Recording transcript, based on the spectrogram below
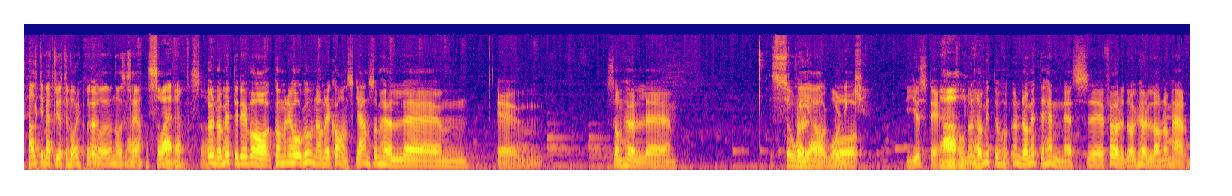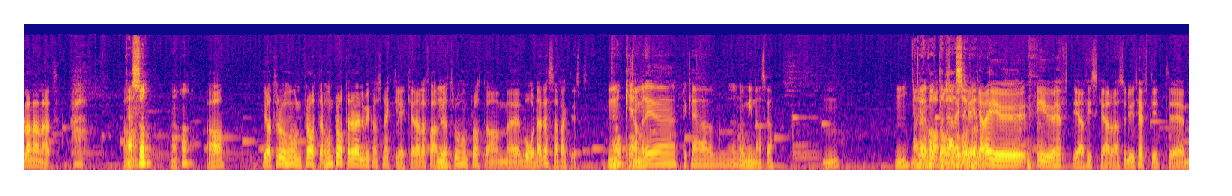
Allt är bättre i Göteborg. Vad, vad ska jag säga. Så är det. Så. Undrar om inte det var, kommer ni ihåg hon amerikanskan som höll eh, eh, som höll eh, Soia Warnick. Just det. Ja, hon, undrar, ja. om inte, undrar om inte hennes eh, föredrag höll om de här bland annat. Ja. Alltså? Jaha. Ja. Jag tror hon pratade, hon pratade väldigt mycket om snäcklekar i alla fall. Mm. Jag tror hon pratade om eh, båda dessa faktiskt. Mm. Okay. Ja men det, det kan jag nog minnas ja. Mm. Mm. Ja, jag var där Snäcklekar är ju, är ju häftiga fiskar. Alltså det är ett häftigt, eh,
